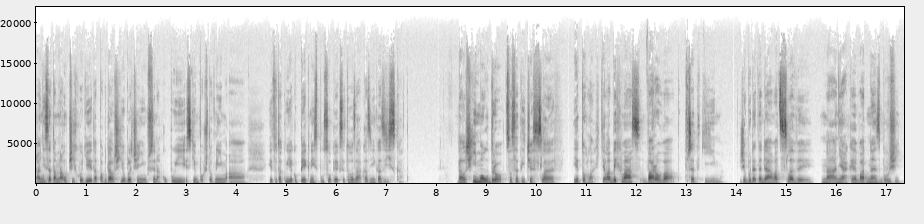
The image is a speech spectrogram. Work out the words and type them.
Oni se tam naučí chodit a pak další oblečení už si nakupují i s tím poštovným a je to takový jako pěkný způsob, jak si toho zákazníka získat. Další moudro, co se týče slev, je tohle. Chtěla bych vás varovat před tím, že budete dávat slevy na nějaké vadné zboží.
